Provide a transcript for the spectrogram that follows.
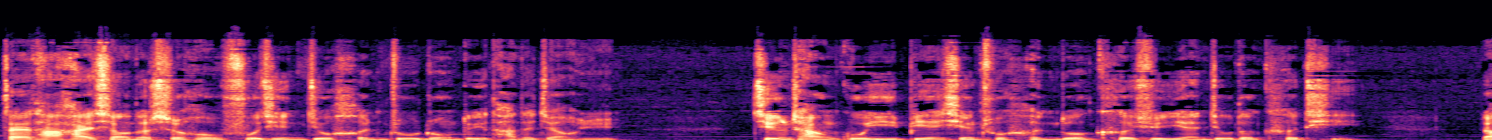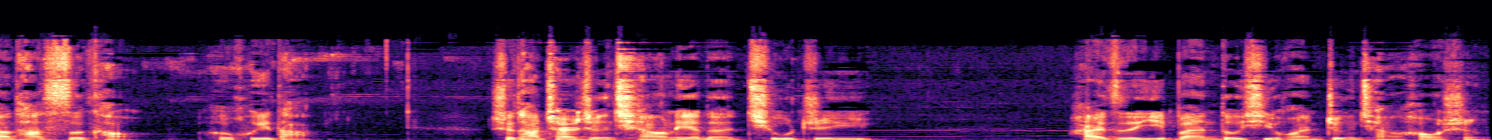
在他还小的时候，父亲就很注重对他的教育。经常故意编写出很多科学研究的课题，让他思考和回答，使他产生强烈的求知欲。孩子一般都喜欢争强好胜，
